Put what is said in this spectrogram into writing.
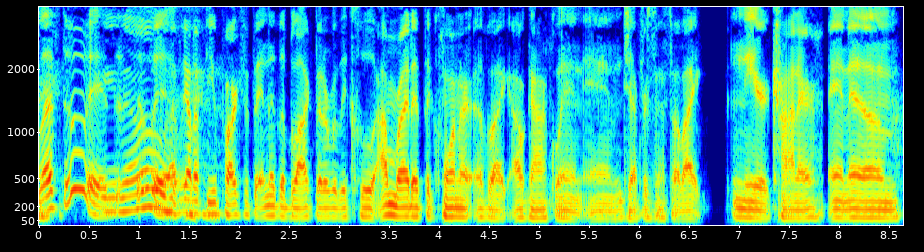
Let's do it. You Let's know? do it. I've got a few parks at the end of the block that are really cool. I'm right at the corner of like Algonquin and Jefferson, so like near Connor. And um,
